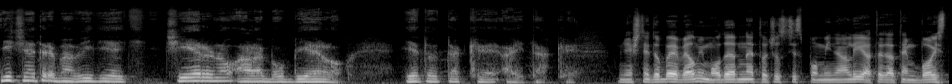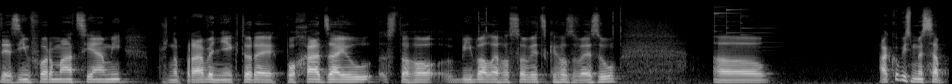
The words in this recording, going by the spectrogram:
nič netreba vidieť čierno alebo bielo. Je to také aj také. V dnešnej dobe je veľmi moderné to, čo ste spomínali, a teda ten boj s dezinformáciami. Možno práve niektoré pochádzajú z toho bývalého sovietského zväzu. Uh, ako by sme sa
